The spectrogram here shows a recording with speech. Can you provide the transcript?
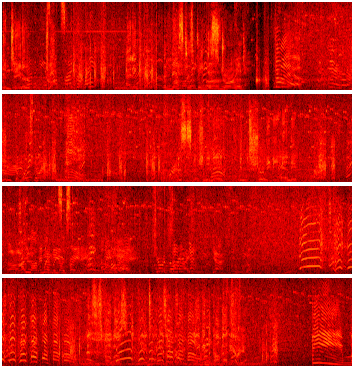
Container, drop. Outside the range. Heading. The nest is being destroyed. Fire! Shoot them once they're in. Go. This is specially made. It will surely be handy. Uh, Unlock Remember weapon your system. training. Okay. Shoot at the right. Yes. This is Phobos. The attack is over. Leaving the combat area. Beam!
